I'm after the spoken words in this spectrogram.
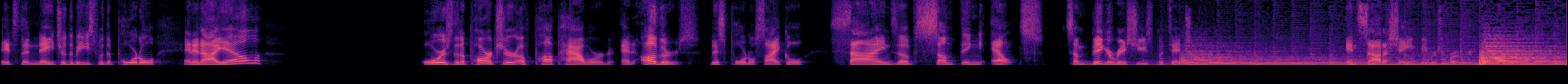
It's the nature of the beast with the portal and NIL? Or is the departure of Pup Howard and others this portal cycle signs of something else? some bigger issues potentially inside of Shane Beamer's program.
